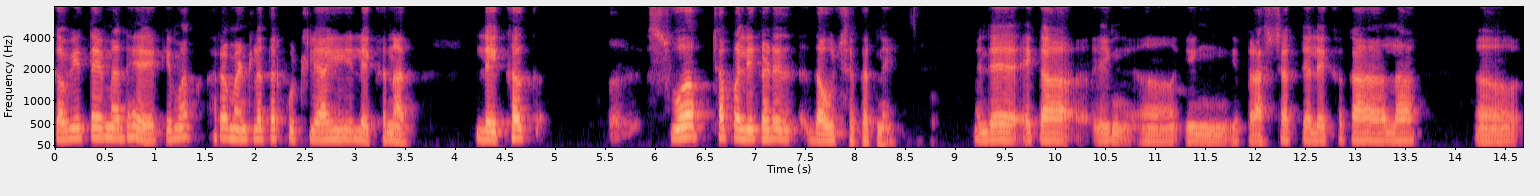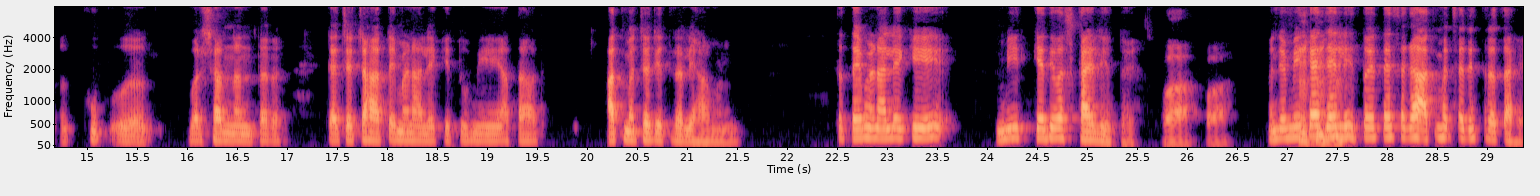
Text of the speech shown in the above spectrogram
कवितेमध्ये किंवा खरं म्हटलं तर कुठल्याही लेखनात लेखक स्वच्या पलीकडे जाऊच शकत नाही. म्हणजे एका इंग इंग पाश्चात्य लेखकाला खूप वर्षांनंतर त्याचे चाहते म्हणाले की तुम्ही आता आत्मचरित्र लिहा म्हणून. तर ते म्हणाले की मी इतके दिवस काय लिहितोय? म्हणजे मी काय जे लिहितोय ते सगळं आत्मचरित्रच आहे.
